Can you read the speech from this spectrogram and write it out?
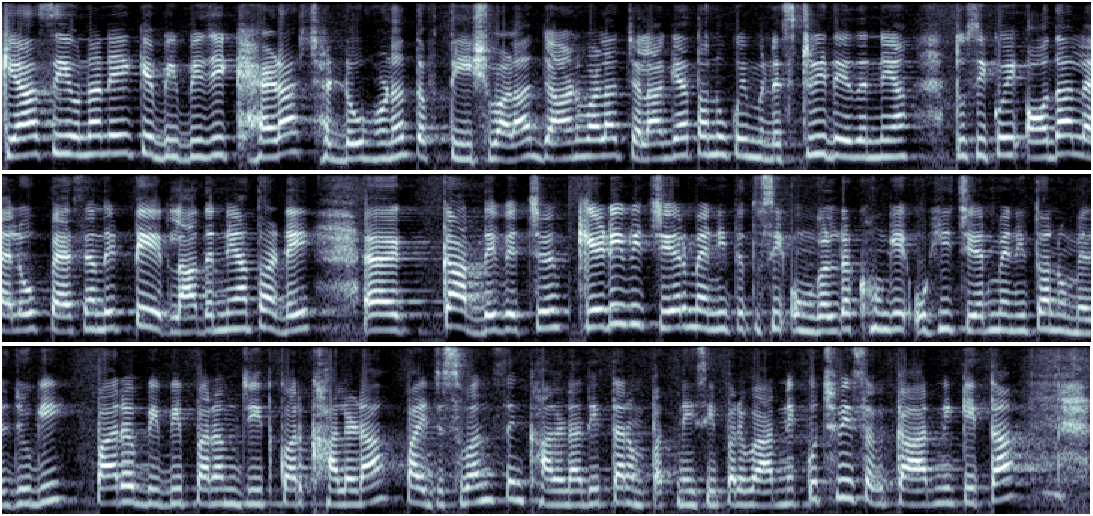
ਕਿਹਾ ਸੀ ਉਹਨਾਂ ਨੇ ਕਿ ਬੀਬੀ ਜੀ ਖਹਿੜਾ ਛੱਡੋ ਹੁਣ, ਤਫਤੀਸ਼ ਵਾਲਾ, ਜਾਣ ਵਾਲਾ ਚਲਾ ਗਿਆ, ਤੁਹਾਨੂੰ ਕੋਈ ਮਿਨਿਸਟਰੀ ਦੇ ਦਿੰਨੇ ਆ ਤੁਸੀਂ ਕੋਈ ਅਹੁਦਾ ਲੈ ਲਓ, ਪੈਸਿਆਂ ਦੇ ਢੇਰ ਲਾ ਦਿੰਨੇ ਆ ਤੁਹਾਡੇ ਘਰ ਦੇ ਵਿੱਚ। ਕਿਹੜੀ ਵੀ ਚੇਅਰਮੈਨੀ ਤੇ ਤੁਸੀਂ ਉਂਗਲ ਰੱਖੋਗੇ, ਉਹੀ ਚੇਅਰਮੈਨੀ ਤੁਹਾਨੂੰ ਮਿਲ ਜੂਗੀ। ਪਰ ਬੀਬੀ ਪਰਮਜੀਤ ਕੌਰ ਖਾਲੜਾ, ਭਾਈ ਜਸਵੰਤ ਸਿੰਘ ਖਾਲੜਾ ਦੀ ਧਰਮ ਪਤਨੀ ਸੀ, ਪਰਿਵਾਰ ਨੇ ਕੁਝ ਵੀ ਸਵੀਕਾਰ ਨਹੀਂ ਕੀਤਾ।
